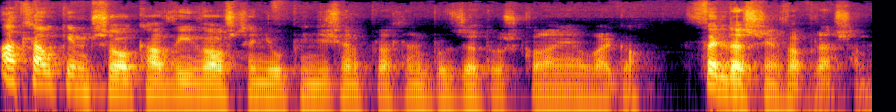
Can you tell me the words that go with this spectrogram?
a całkiem przy okazji zaoszczędził 50% budżetu szkoleniowego. Serdecznie zapraszam.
